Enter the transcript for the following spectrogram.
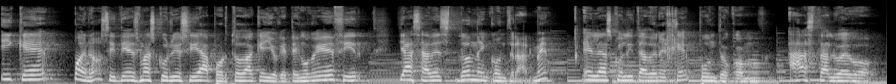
y que, bueno, si tienes más curiosidad por todo aquello que tengo que decir, ya sabes dónde encontrarme, en la Hasta luego.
